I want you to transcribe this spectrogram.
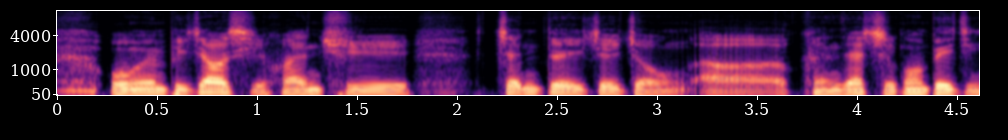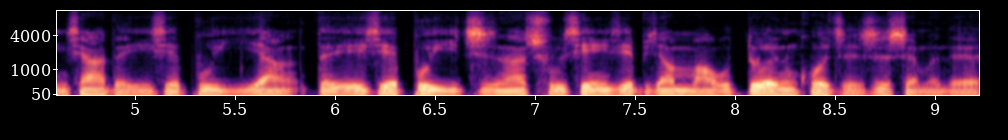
我们比较喜欢去。针对这种呃，可能在时光背景下的一些不一样的一些不一致，那出现一些比较矛盾或者是什么的，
